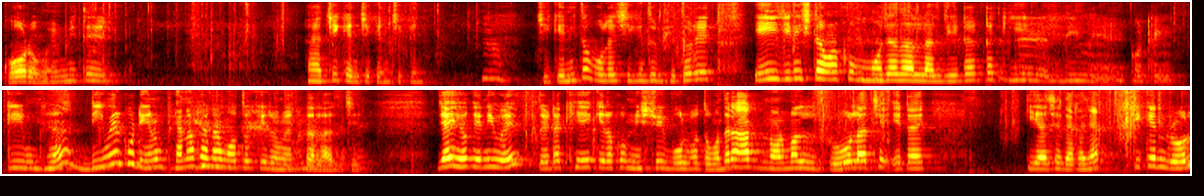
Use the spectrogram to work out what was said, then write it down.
গরম। এমনিতে হ্যাঁ চিকেন চিকেন চিকেন। চিকেনই তো বলেছি কিন্তু ভেতরে এই জিনিসটা আমার খুব মজাদার লাগছে। এটা একটা কি? ডিমের কোটিং হ্যাঁ? ডিমের কোটিং এরকম ফেনা ফেনা মতো কীরকম একটা লাগছে। যাই হোক এনিওয়ে তো এটা খেয়ে কীরকম নিশ্চয়ই বলব তোমাদের। আর নর্মাল রোল আছে এটায় কি আছে দেখা যাক। চিকেন রোল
